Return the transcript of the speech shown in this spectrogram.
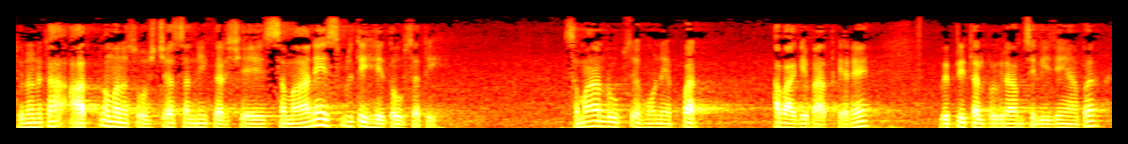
तो उन्होंने कहा, आत्म मनसोश्च सन्निकर्षे, समाने स्मृति हेतु सती। समान रूप से होने पर, अब आगे बात कह रहे हैं, विपरीत अल्प विराम से लीजिए यहाँ पर,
